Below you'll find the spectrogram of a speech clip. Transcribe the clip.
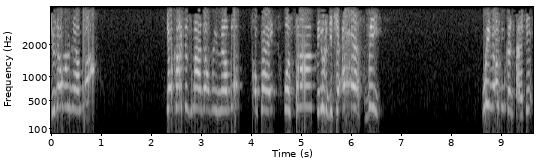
You don't remember? Your conscious mind don't remember? Okay? Well, it's time for you to get your ass beat. We know you can take it.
